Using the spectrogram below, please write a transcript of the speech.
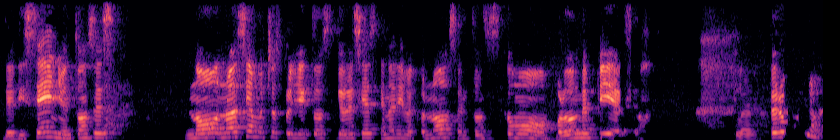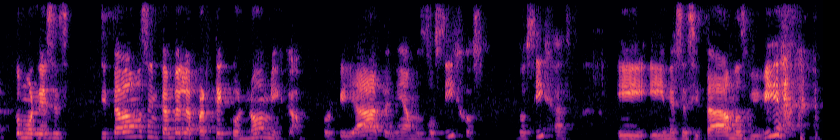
de diseño. Entonces, no, no hacía muchos proyectos, yo decía es que nadie me conoce, entonces, ¿cómo, por dónde empiezo? Claro. Pero bueno, como necesitábamos en cambio la parte económica, porque ya teníamos dos hijos, dos hijas, y, y necesitábamos vivir.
